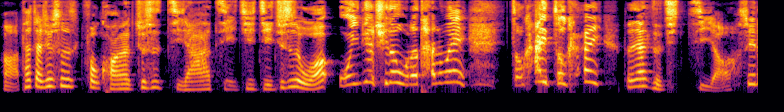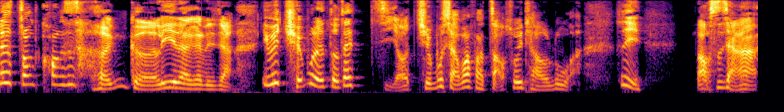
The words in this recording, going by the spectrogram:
啊！大家就是疯狂的，就是挤啊挤挤挤，就是我我一定要去到我的摊位，走开走开，这样子去挤哦。所以那个状况是很给力的，跟你讲，因为全部人都在挤哦，全部想办法找出一条路啊。所以老实讲啊，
